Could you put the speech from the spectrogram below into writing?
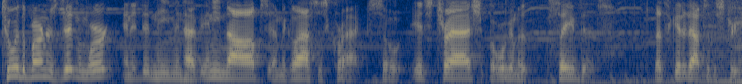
Two of the burners didn't work and it didn't even have any knobs and the glass is cracked. So it's trash, but we're gonna save this. Let's get it out to the street.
